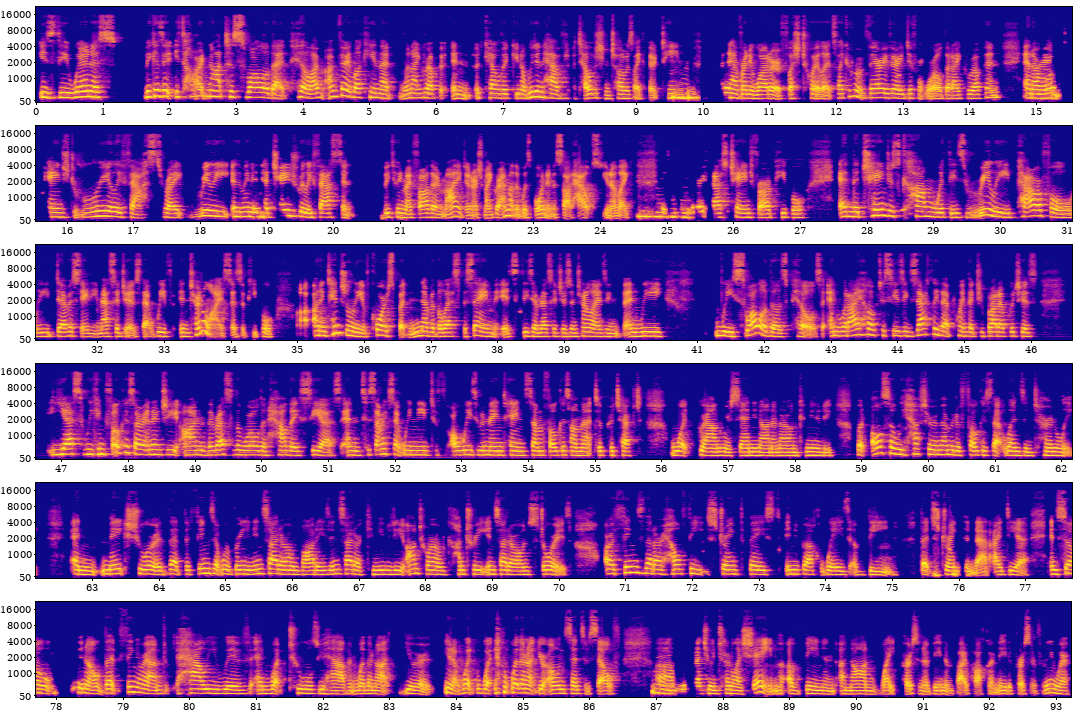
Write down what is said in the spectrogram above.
is the awareness because it, it's hard not to swallow that pill. I'm, I'm very lucky in that when I grew up in Utqiagvik, you know, we didn't have a television until I was like 13. Mm-hmm. I didn't have running water or flush toilets. Like a very, very different world that I grew up in. And our world changed really fast, right? Really, I mean, it had changed really fast and between my father and my generation. My grandmother was born in a sod house, you know, like mm-hmm. it's a very fast change for our people. And the changes come with these really powerfully devastating messages that we've internalized as a people unintentionally, of course, but nevertheless the same. It's these are messages internalizing, and we we swallow those pills. And what I hope to see is exactly that point that you brought up, which is yes, we can focus our energy on the rest of the world and how they see us. And to some extent, we need to always maintain some focus on that to protect what ground we're standing on in our own community. But also, we have to remember to focus that lens internally and make sure that the things that we're bringing inside our own bodies, inside our community, onto our own country, inside our own stories are things that are healthy, strength based Inupiaq ways of being that strengthen that idea. And so, you know, that thing around how you live and what tools you have and whether or not you're, you know, what, what, whether or not your own sense of self, right. um, that you internalize shame of being an, a non-white person or being a BIPOC or native person from anywhere.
